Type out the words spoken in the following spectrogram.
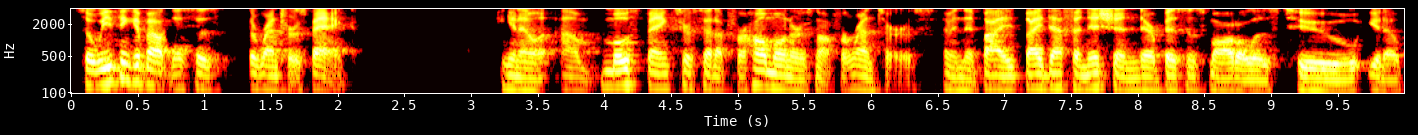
So we think about this as the renter's bank, you know, um, most banks are set up for homeowners, not for renters. I mean, by by definition, their business model is to you know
